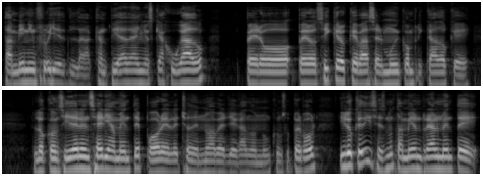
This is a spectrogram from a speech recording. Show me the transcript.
También influye la cantidad de años que ha jugado pero, pero sí creo que va a ser muy complicado que lo consideren seriamente por el hecho de no haber llegado nunca a un Super Bowl. Y lo que dices, ¿no? También realmente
